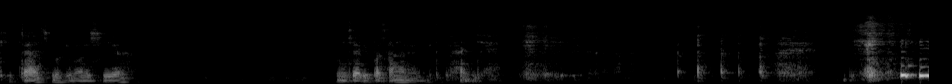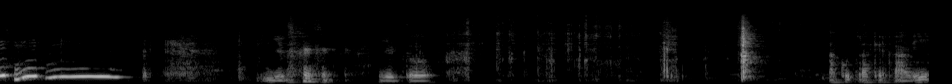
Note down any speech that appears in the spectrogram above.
kita sebagai manusia mencari pasangan kan gitu aja gitu. Gitu aku terakhir kali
